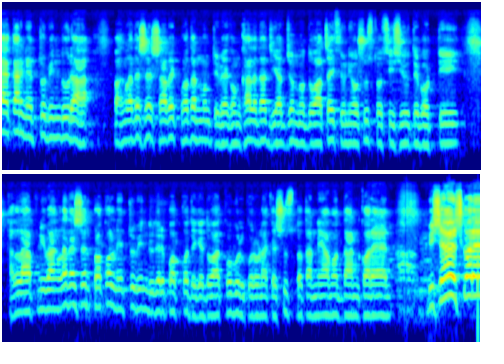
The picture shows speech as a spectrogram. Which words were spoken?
এলাকার নেত্রবিন্দুরা বাংলাদেশের সাবেক প্রধানমন্ত্রী বেগম খালেদা জিয়ার জন্য দোয়া চাইছে, উনি অসুস্থ, শিশুতে ভর্তি। আল্লাহ আপনি বাংলাদেশের প্রকল নেত্রবিন্দুদের পক্ষ থেকে দোয়া কবুল করোনাকে সুস্থতার নিয়ামত দান করেন। বিশেষ করে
